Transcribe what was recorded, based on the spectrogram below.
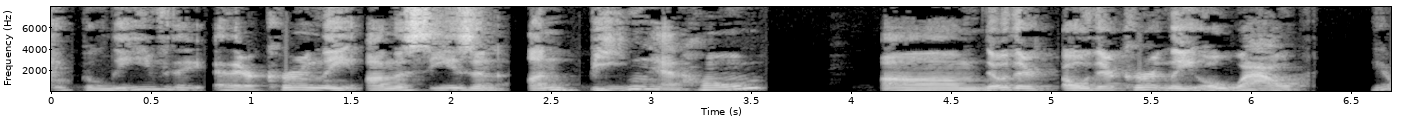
I believe they they're currently on the season unbeaten at home. Um, no, they're oh they're currently oh wow yeah,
